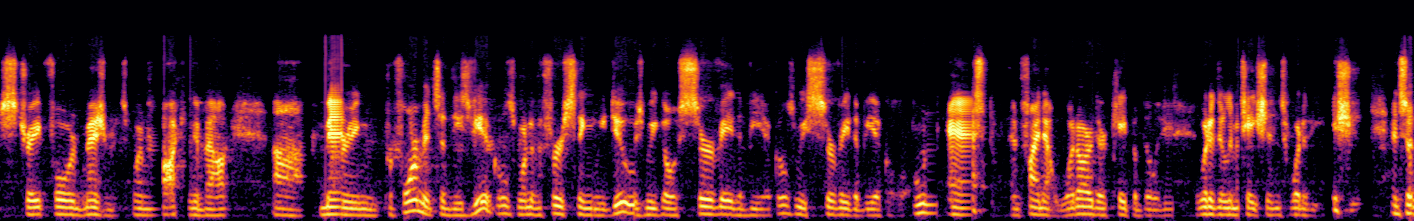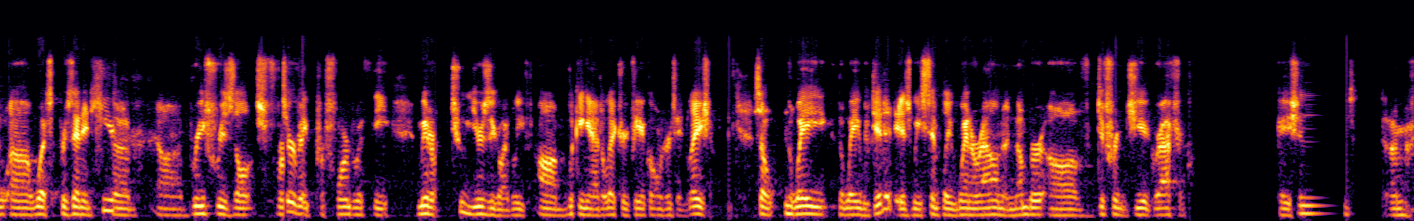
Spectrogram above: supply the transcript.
straightforward measurements. When we're talking about uh, measuring performance of these vehicles, one of the first things we do is we go survey the vehicles. We survey the vehicle owner and, and find out what are their capabilities, what are their limitations, what are the issues. And so uh, what's presented here, uh, brief results from a survey performed with the Mira two years ago, I believe, um, looking at electric vehicle owners in Malaysia. So the way the way we did it is we simply went around a number of different geographic locations. I'm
